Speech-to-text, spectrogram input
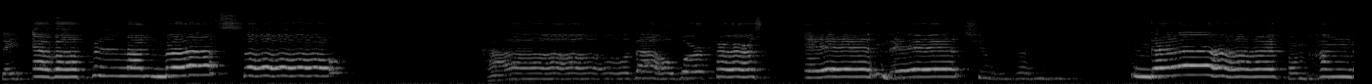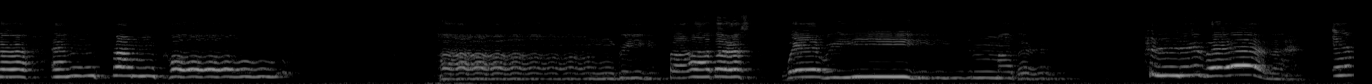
they ever flood my soul, how the workers and their children die from hunger and from cold. Hungry fathers, wearied mothers, living in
